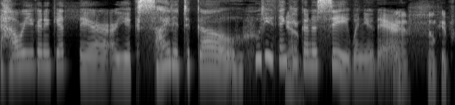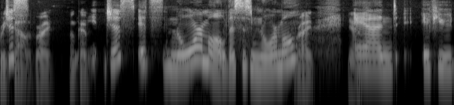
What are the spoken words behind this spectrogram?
how are you going to get there? Are you excited to go? Who do you think yeah. you're going to see when you're there? Yeah, don't get freaked just, out. Right. Okay. Just, it's normal. This is normal. Right. Yeah. And if you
